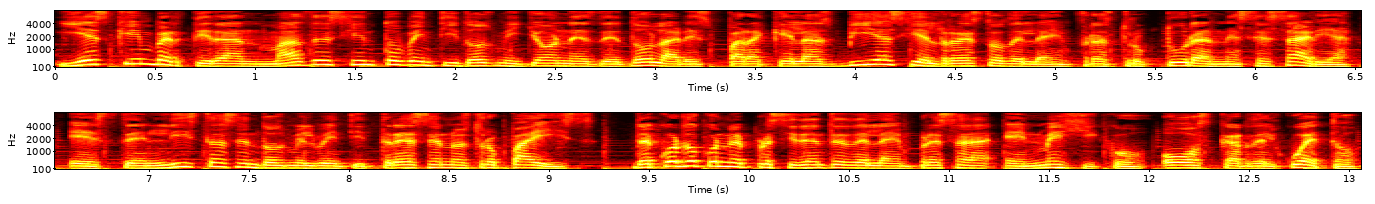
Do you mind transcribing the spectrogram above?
y es que invertirán más de 122 millones de dólares para que las vías y el resto de la infraestructura necesaria estén listas en 2023 en nuestro país. De acuerdo con el presidente de la empresa en México, Oscar del Cueto,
